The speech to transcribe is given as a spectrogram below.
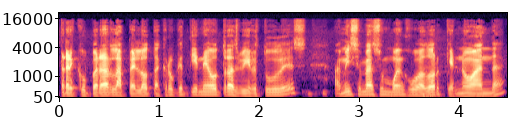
recuperar la pelota. Creo que tiene otras virtudes. A mí se me hace un buen jugador que no anda.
